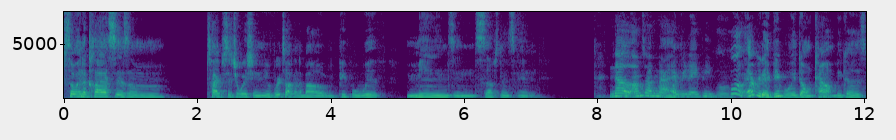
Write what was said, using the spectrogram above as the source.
so in a classism type situation. If we're talking about people with means and substance and no, I'm talking about Money. everyday people. well, everyday people, it don't count because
